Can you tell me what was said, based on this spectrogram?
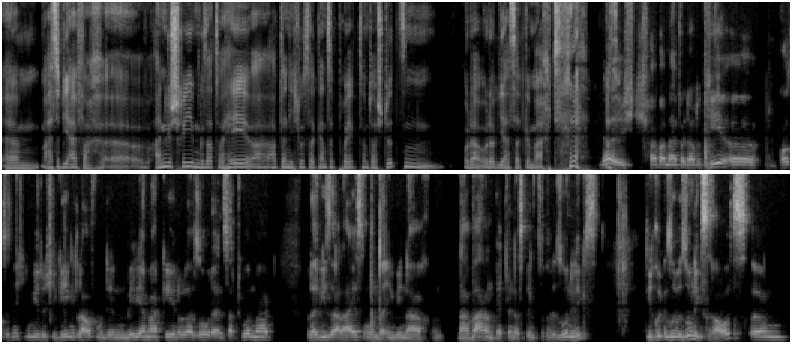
Ähm, hast du die einfach äh, angeschrieben, gesagt so, hey, habt ihr nicht Lust, das ganze Projekt zu unterstützen? Oder, oder wie hast du das gemacht? ja, ich habe mir einfach gedacht, okay, äh, du brauchst jetzt nicht irgendwie durch die Gegend laufen und in den Mediamarkt gehen oder so oder in den Saturnmarkt oder wie sie alle heißen und da irgendwie nach, nach Waren betteln, das bringt sowieso nichts. Die rücken sowieso nichts raus. Ähm,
